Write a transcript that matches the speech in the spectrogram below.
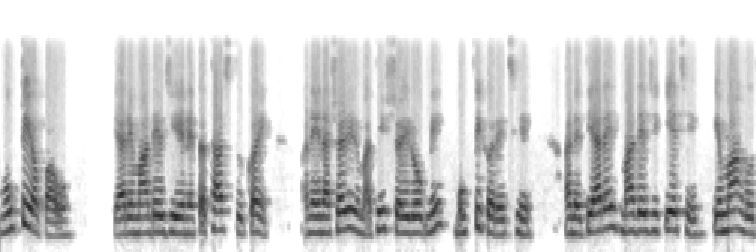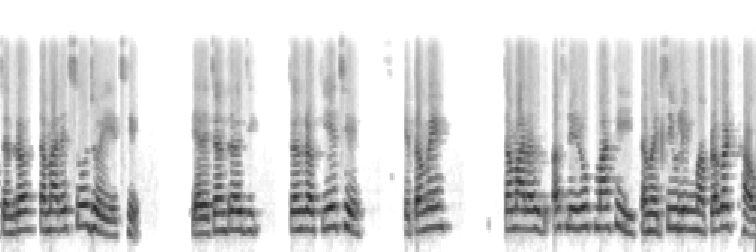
મુક્તિ અપાવો. ત્યારે મહાદેવજી એને તથાસ્તુ કહી અને એના શરીરમાંથી ક્ષય મુક્તિ કરે છે. અને ત્યારે મહાદેવજી કહે છે કે, માંગો ચંદ્ર, તમારે શું જોઈએ છે? ત્યારે ચંદ્રજી, ચંદ્ર કહે છે કે, તમે તમારા અસલી રૂપમાંથી તમે શિવલિંગમાં પ્રગટ થાવ.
